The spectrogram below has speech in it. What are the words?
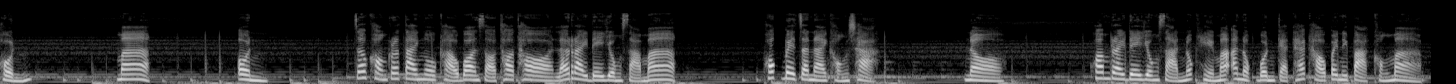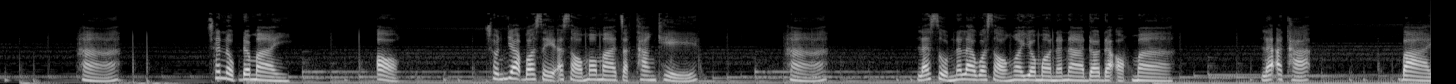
ผล มาก อนเจ้าของกระต่ายโง่ขลาบอลสอทอทอและไรเดยงสามารถ พกเบจนายของฉะนอ ความไรเดยงสารนกเหมะอนกบนแกะแท้เขาไปในปากของหมาบ หา ชนบดไมยออก ชนยาบอเสอสอมอมาจากทางเข หา และสวมนแลวสองอยมนานาดอดาออกมา และอทะบาย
